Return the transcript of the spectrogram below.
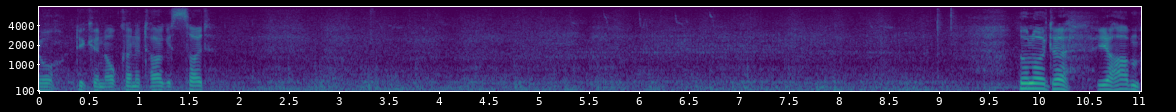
Jo, die kennen auch keine Tageszeit. So Leute, wir haben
